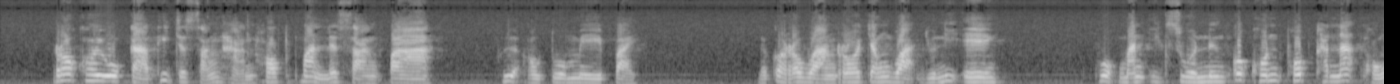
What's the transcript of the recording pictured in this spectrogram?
ๆรอคอยโอกาสที่จะสังหารฮอฟมันและสางปา เพื่อเอาตัวเมไป แล้วก็ระหว่างรอจังหวะอยู่นี่เอง พวกมันอีกส่วนหนึ่งก็ค้นพบคณะของ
